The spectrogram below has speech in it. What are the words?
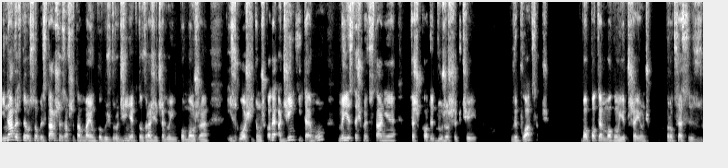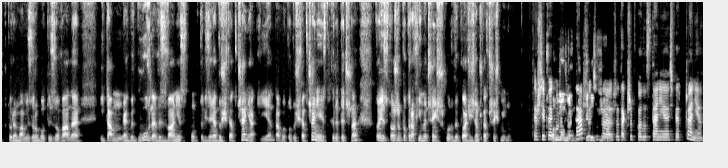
i nawet te osoby starsze zawsze tam mają kogoś w rodzinie, kto w razie czego im pomoże i zgłosi tą szkodę, a dzięki temu my jesteśmy w stanie te szkody dużo szybciej wypłacać, bo potem mogą je przejąć procesy, które mamy zrobotyzowane i tam jakby główne wyzwanie z punktu widzenia doświadczenia klienta, bo to doświadczenie jest krytyczne, to jest to, że potrafimy część szkód wypłacić na przykład w 6 minut. Też się człowiek może przestraszyć, że, że tak szybko dostanie świadczenie.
